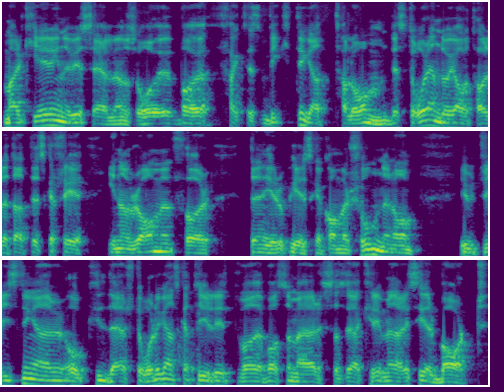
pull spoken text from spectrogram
markering nu i cellen så var faktiskt viktig att tala om. Det står ändå i avtalet att det ska ske inom ramen för den europeiska konventionen om utvisningar och där står det ganska tydligt vad, vad som är så att säga, kriminaliserbart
